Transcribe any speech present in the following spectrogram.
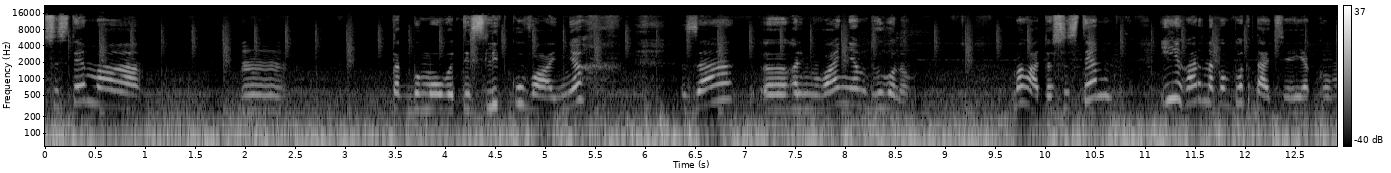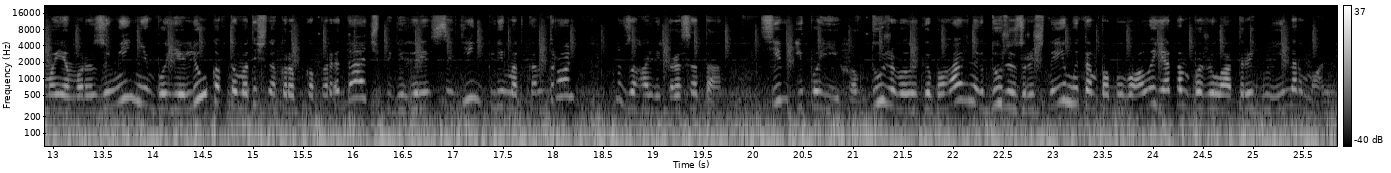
система, так би мовити, слідкування за е, гальмуванням двигуном. Багато систем і гарна комплектація, як в моєму розумінні, бо є люк, автоматична коробка передач, підігрів сидінь, клімат-контроль. Взагалі красота. Сів і поїхав. Дуже великий багажник, дуже зручний. Ми там побували. Я там пожила три дні нормально.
